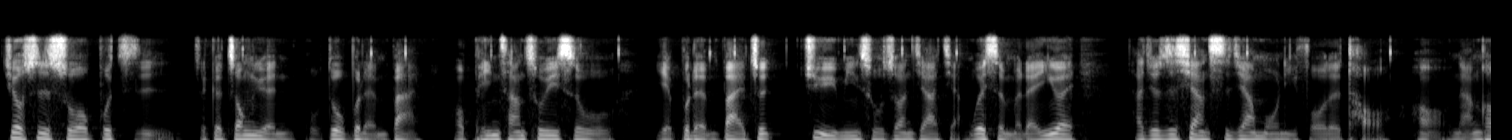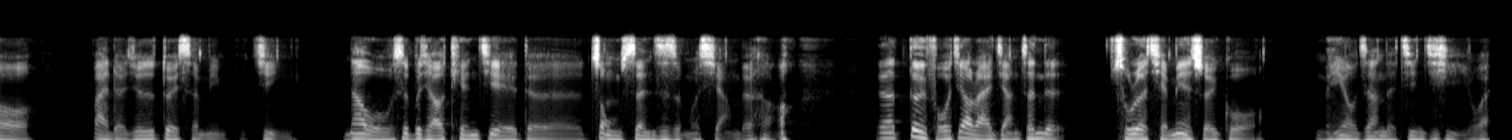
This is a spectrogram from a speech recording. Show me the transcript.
就是说不止这个中原普渡不能拜哦，平常初一十五也不能拜。就据民俗专家讲，为什么呢？因为它就是像释迦牟尼佛的头哦，然后拜的就是对神明不敬。那我是不晓得天界的众生是怎么想的哦。那对佛教来讲，真的除了前面水果。没有这样的禁忌以外，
